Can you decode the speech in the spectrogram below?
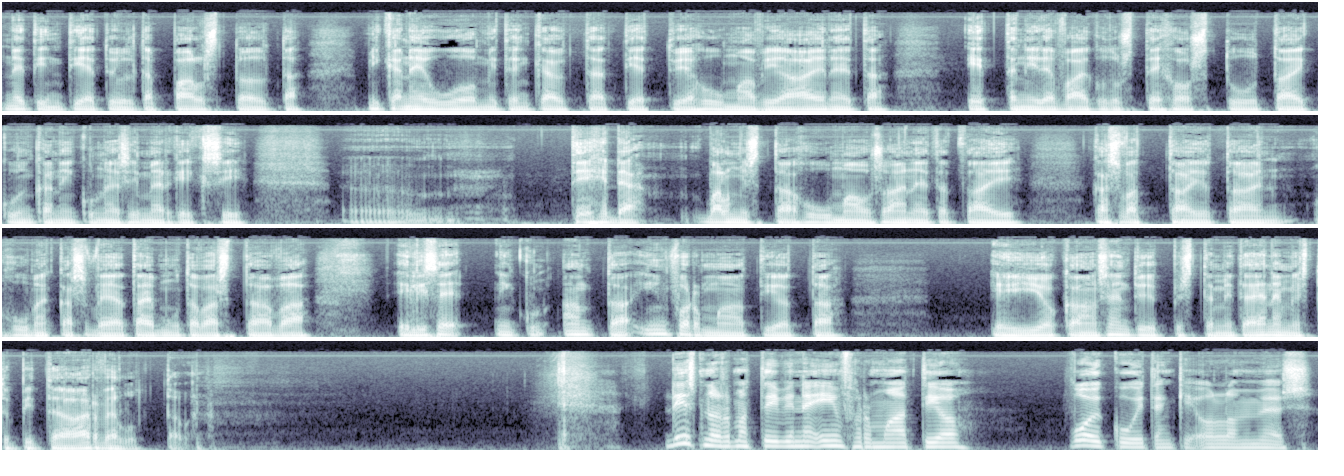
netin tietyiltä palstoilta, mikä neuvoo, miten käyttää tiettyjä huumaavia aineita, että niiden vaikutus tehostuu tai kuinka niin kuin esimerkiksi ö, tehdä, valmistaa huumausaineita tai kasvattaa jotain huumekasveja tai muuta vastaavaa. Eli se niin kuin antaa informaatiota, joka on sen tyyppistä, mitä enemmistö pitää arveluttavana disnormatiivinen informaatio voi kuitenkin olla myös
